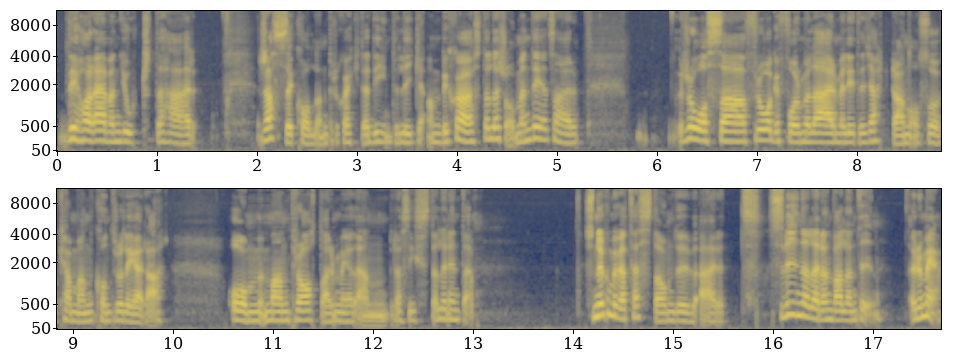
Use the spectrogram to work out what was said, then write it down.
det har även gjort det här Rassekollen-projektet. Det är inte lika ambitiöst eller så, men det är så här rosa frågeformulär med lite hjärtan och så kan man kontrollera om man pratar med en rasist eller inte. Så nu kommer vi att testa om du är ett svin eller en valentin. Är du med?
